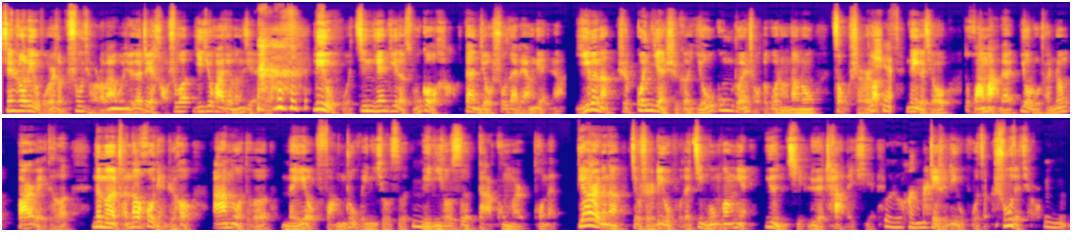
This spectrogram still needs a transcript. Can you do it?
先说利物浦是怎么输球的吧，嗯我觉得这好说，一句话就能解释。利物浦今天踢得足够好，但就输在两点上，一个呢是关键时刻由攻转守的过程当中走神儿了，那个球皇马的右路传中，巴尔韦德，那么传到后点之后，阿诺德没有防住维尼修斯，嗯维尼修斯打空门破门。第二个呢，就是利物浦的进攻方面运气略差了一些，不如皇马。这是利物浦怎么输的球。嗯，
